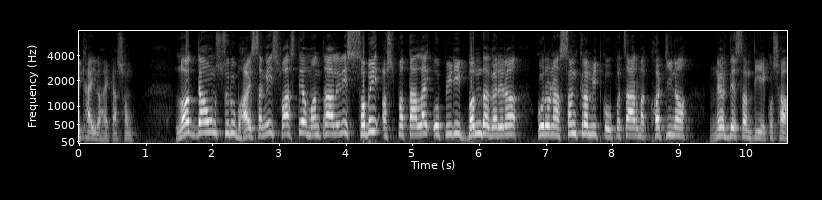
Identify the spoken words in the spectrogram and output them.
देखाइरहेका छौँ। लकडाउन सुरु भएसँगै स्वास्थ्य मन्त्रालयले सबै अस्पताललाई ओपिडी बन्द गरेर कोरोना सङ्क्रमितको उपचारमा खटिन निर्देशन दिएको छ।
